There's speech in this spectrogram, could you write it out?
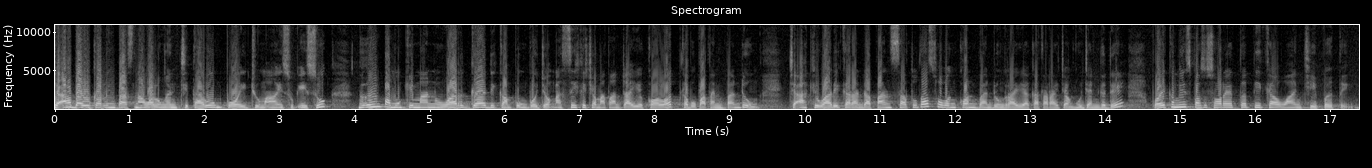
Caah balukar limpasna walungan Citarum poe Jumaah isuk-isuk ngeun pamukiman warga di Kampung Bojong Asih Kecamatan Dayakolot Kabupaten Bandung. Caah kiwari karandapan satu tas wewengkon Bandung Raya kata rajang hujan gede poe kemis pasu sore tepi kawan Cipeting.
